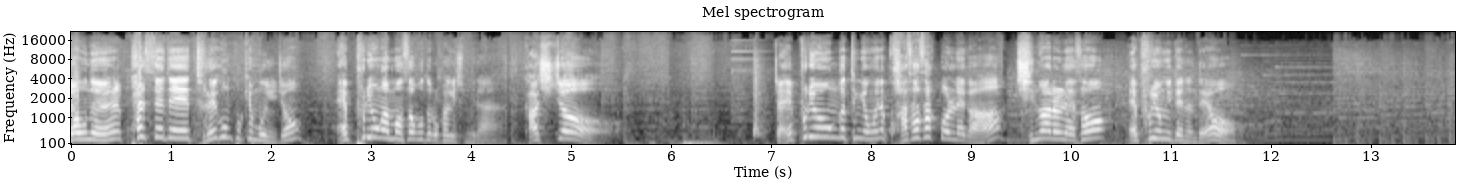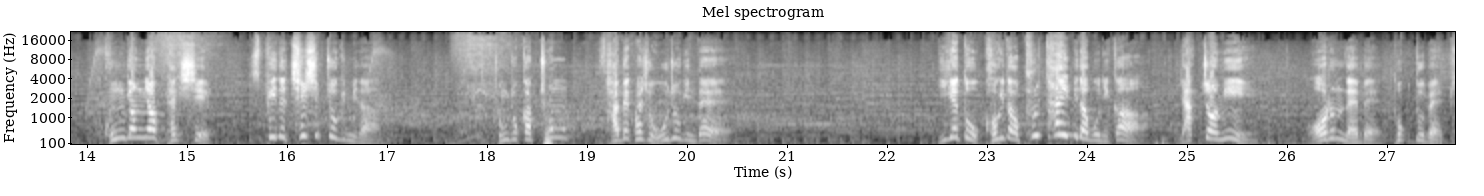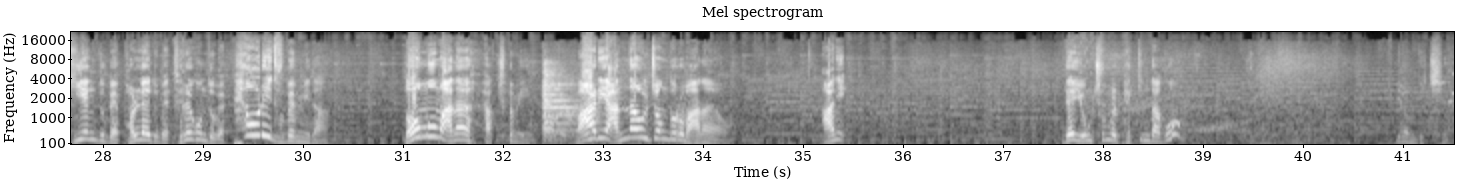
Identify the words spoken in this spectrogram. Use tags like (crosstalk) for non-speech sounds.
자 오늘 8세대 드래곤 포켓몬이죠. 애프리온 한번 써보도록 하겠습니다. 가시죠. 자 애프리온 같은 경우에는 과사삭벌레가 진화를 해서 애프리온이 되는데요. 공격력 110 스피드 70족입니다. 종족값 총 485족인데 이게 또 거기다가 풀타입이다 보니까 약점이 얼음 4배, 독 2배, 비행 2배, 벌레 2배, 드래곤 2배, 페어리 2배입니다. 너무 많아요, (laughs) 약점이. 말이 안 나올 정도로 많아요. 아니, 내 용춤을 베낀다고? 이런 미친.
